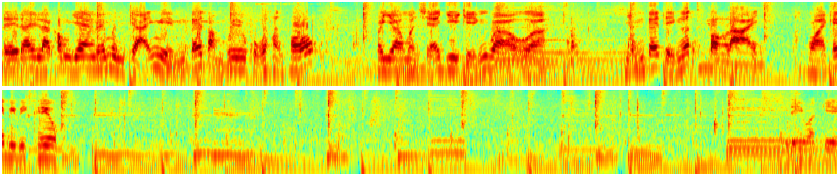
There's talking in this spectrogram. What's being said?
thì đây là không gian để mình trải nghiệm cái tầm view của thành phố. Bây giờ mình sẽ di chuyển vào à, những cái tiện ích còn lại ngoài cái BBQ mình đi qua kia.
